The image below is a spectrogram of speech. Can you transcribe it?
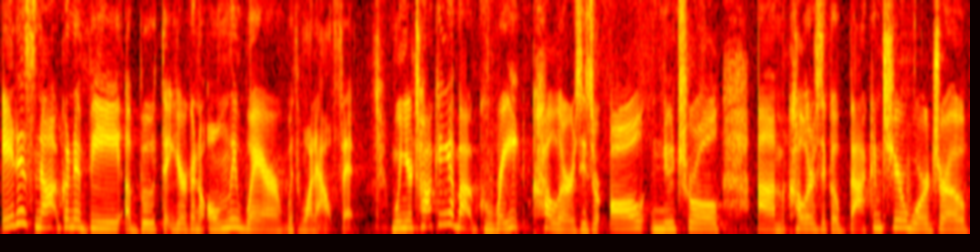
It is not going to be a boot that you're going to only wear with one outfit. When you're talking about great colors, these are all neutral um, colors that go back into your wardrobe.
